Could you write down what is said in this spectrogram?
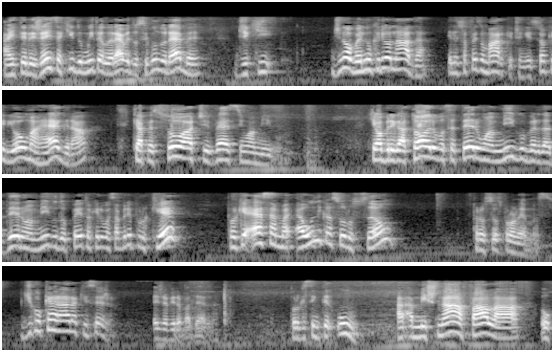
A inteligência aqui do Mitel Rebbe, do segundo Rebbe, de que, de novo, ele não criou nada. Ele só fez o marketing, ele só criou uma regra que a pessoa tivesse um amigo. Que é obrigatório você ter um amigo verdadeiro, um amigo do peito, aquilo que você abrir. Por quê? Porque essa é a única solução para os seus problemas. De qualquer área que seja. Seja vira baderna. Porque você tem que ter um. A, a Mishnah fala o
